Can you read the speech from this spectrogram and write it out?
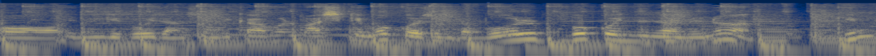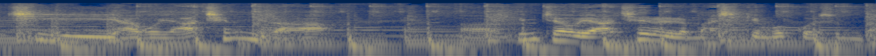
어, 있는 게 보이지 않습니까? 뭘 맛있게 먹고 있습니다. 뭘 먹고 있느냐면은 김치하고 야채입니다. 어, 김치하고 야채를 맛있게 먹고 있습니다.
